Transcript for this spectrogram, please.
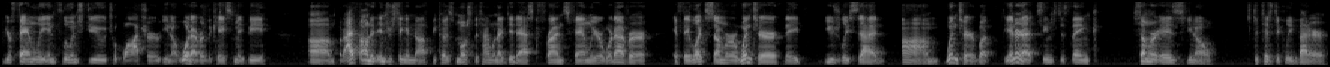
your family influenced you to watch or you know whatever the case may be. Um, but I found it interesting enough because most of the time when I did ask friends, family, or whatever if they liked summer or winter, they usually said um, winter. But the internet seems to think summer is, you know, statistically better.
